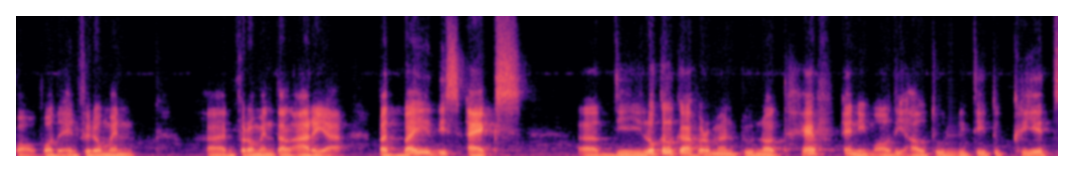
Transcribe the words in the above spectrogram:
for, for the environment uh, environmental area. But by this acts, uh, the local government do not have anymore the authority to create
